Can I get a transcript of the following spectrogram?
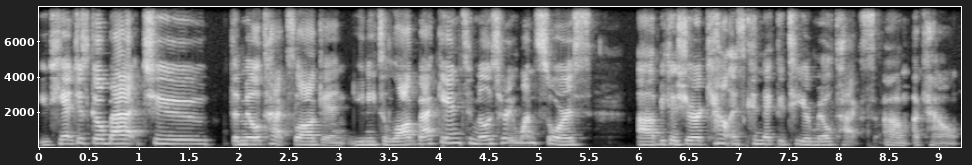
you can't just go back to the MilTax login. You need to log back into Military OneSource uh, because your account is connected to your MilTax um, account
